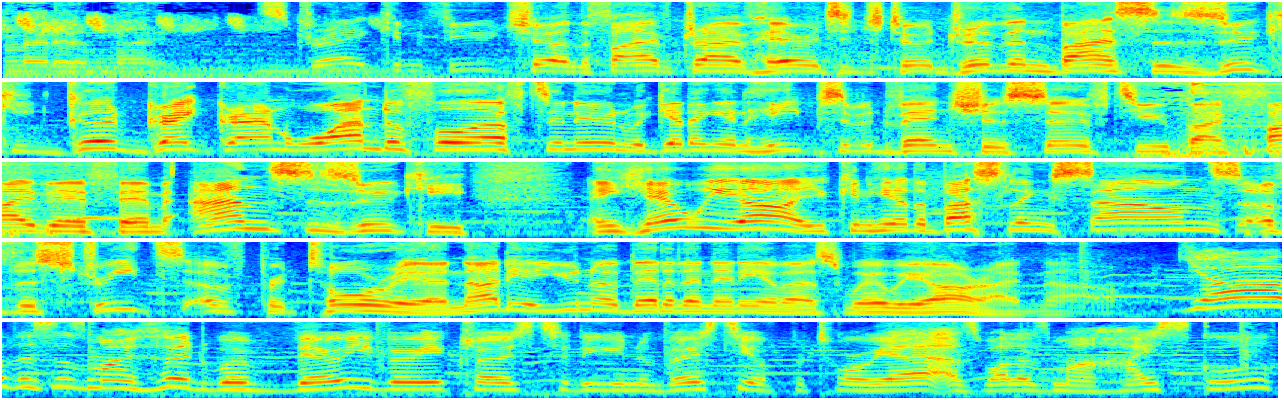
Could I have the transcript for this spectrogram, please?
It's Drake and Future on the Five Drive Heritage Tour driven by Suzuki. Good, great, grand, wonderful afternoon. We're getting in heaps of adventures served to you by 5FM and Suzuki. And here we are. You can hear the bustling sounds of the streets of Pretoria. Nadia, you know better than any of us where we are right now. Yeah, this is my hood. We're very, very close to the University of Pretoria, as well as my high school,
